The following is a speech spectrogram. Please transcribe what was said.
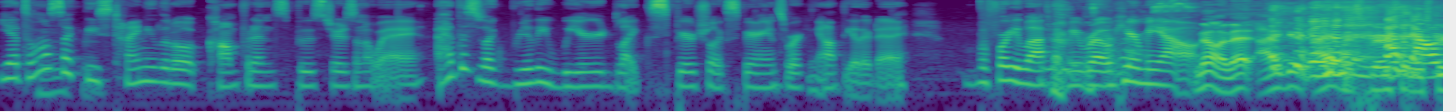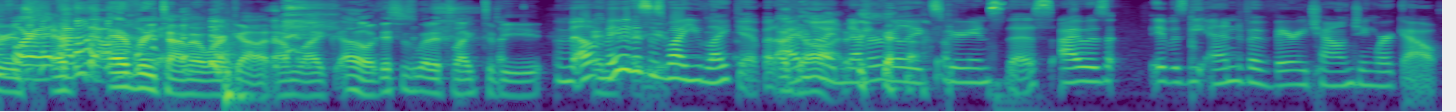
Yeah, it's almost like mm-hmm. these tiny little confidence boosters in a way. I had this like really weird like spiritual experience working out the other day. Before you laugh at me, Ro, hear me out. No, that I get I have a spiritual experience every, every time I work out. I'm like, oh, this is what it's like to be. Maybe this is why you like it, but I don't know. I'd never really experienced this. I was. It was the end of a very challenging workout,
